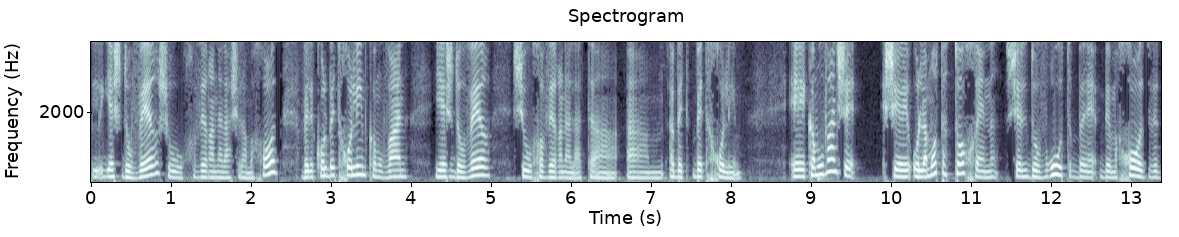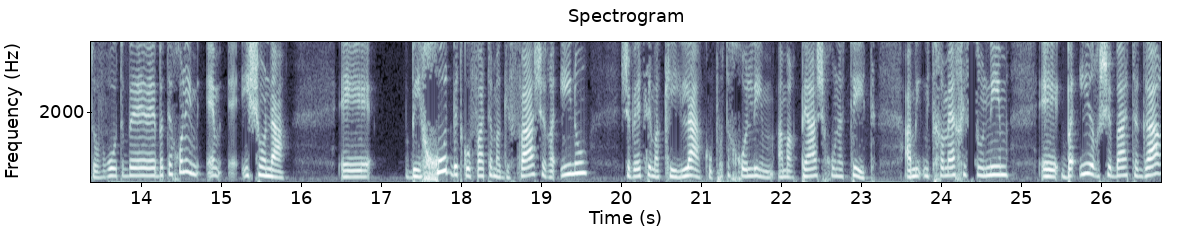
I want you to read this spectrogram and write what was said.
יש דובר שהוא חבר הנהלה של המחוז, ולכל בית חולים כמובן יש דובר שהוא חבר הנהלת ה, ה, הבית, בית החולים. אה, כמובן ש... שעולמות התוכן של דוברות במחוז ודוברות בבתי חולים הם, היא שונה. אה, בייחוד בתקופת המגפה שראינו שבעצם הקהילה, קופות החולים, המרפאה השכונתית, מתחמי החיסונים אה, בעיר שבה אתה גר,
